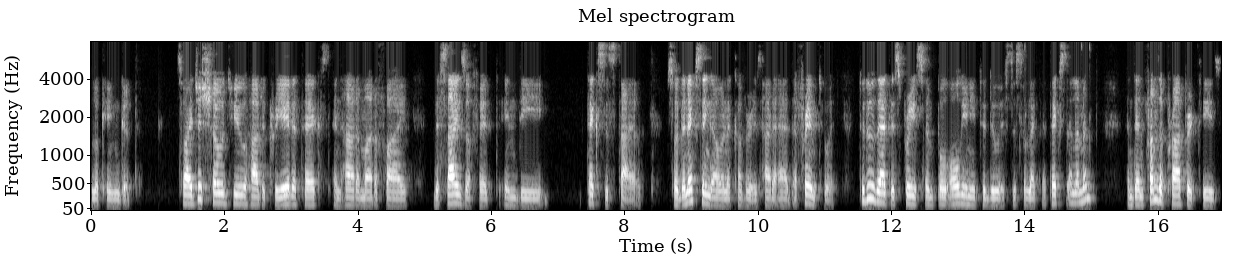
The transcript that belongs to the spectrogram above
looking good. So I just showed you how to create a text and how to modify the size of it in the text style. So the next thing I want to cover is how to add a frame to it. To do that is pretty simple. All you need to do is to select a text element and then from the properties,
